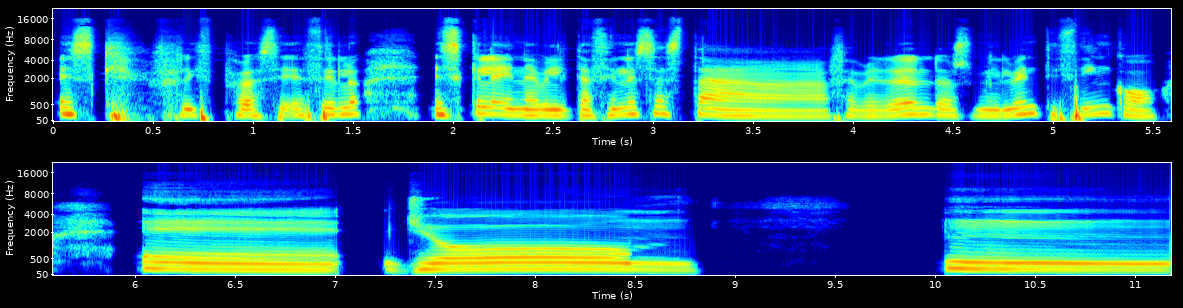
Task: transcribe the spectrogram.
es que, feliz por así decirlo, es que la inhabilitación es hasta febrero del 2025. Eh, yo mm,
